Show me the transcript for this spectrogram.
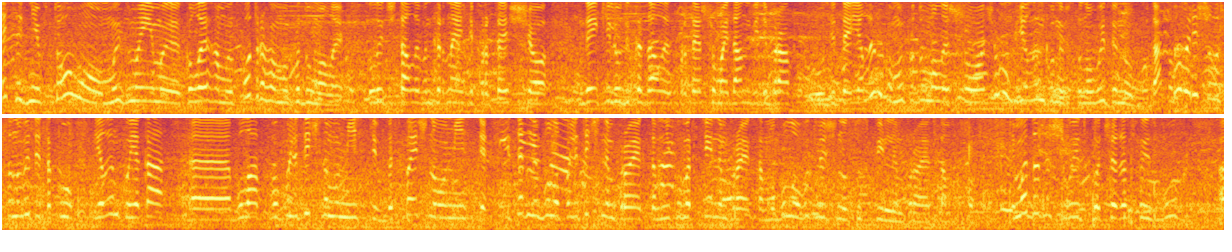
10 днів тому ми з моїми колегами, подругами подумали, коли читали в інтернеті про те, що деякі люди казали про те, що майдан відібрав у дітей ялинку. Ми подумали, що чому б ялинку не встановити нову? Да? То ми вирішили встановити таку ялинку, яка е, була в політичному місті, в безпечному місті, і це б не було політичним проєктом, ні комерційним проєктом, а було виключно суспільним проєктом. І ми дуже швидко через Фейсбук е,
